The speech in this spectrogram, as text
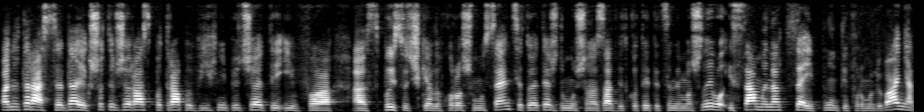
Пане Тарасе, да, якщо ти вже раз потрапив в їхні бюджети і в е, е, списочки, але в хорошому сенсі, то я теж думаю, що назад відкотити це неможливо. І саме на цей пункт і формулювання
